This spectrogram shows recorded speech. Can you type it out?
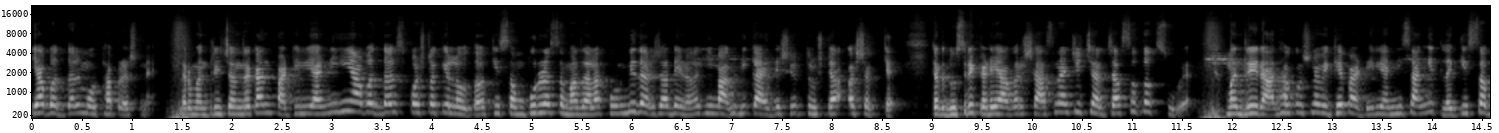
याबद्दल मोठा प्रश्न आहे. तर मंत्री चंद्रकांत पाटील यांनीही याबद्दल स्पष्ट केलं होतं की संपूर्ण समाजाला कुणबी दर्जा देणं ही मागणी कायदेशीर दृष्ट्या अशक्य आहे. तर दुसरीकडे यावर शासनाची चर्चा सतत सुरू आहे. मंत्री राधाकृष्ण विखे पाटील यांनी सांगितलं की सब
